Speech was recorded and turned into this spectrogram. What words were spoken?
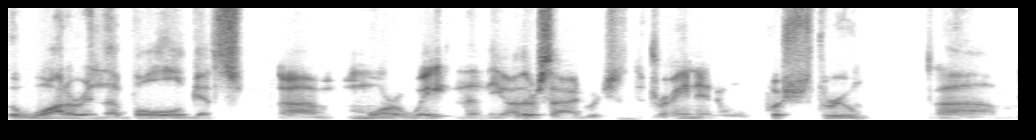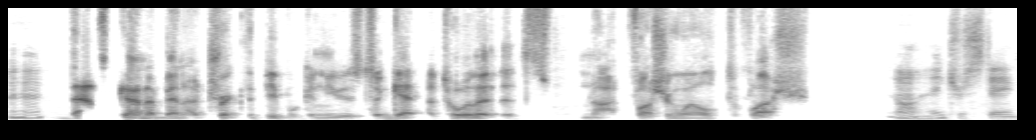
the water in the bowl gets um, more weight than the other side, which is the drain, and it will push through. Um, Mhm. That's kind of been a trick that people can use to get a toilet that's not flushing well to flush. Oh, interesting.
